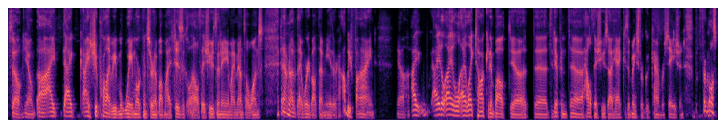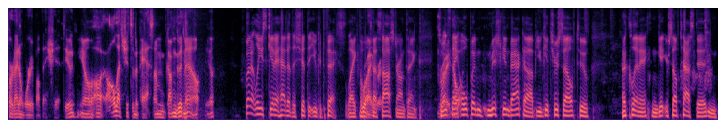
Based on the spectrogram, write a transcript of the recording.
so, you know, uh, I, I, I should probably be way more concerned about my physical health issues than any of my mental ones, and I'm not that worried about them either. I'll be fine. Know, I, I, I, I like talking about uh, the the different uh, health issues I had because it makes for good conversation. But for the most part, I don't worry about that shit, dude. You know, all, all that shit's in the past. I'm, I'm good now. Yeah, But at least get ahead of the shit that you could fix, like the whole Right, right. testosterone thing. So once they no. open Michigan back up, you get yourself to a clinic and get yourself tested. And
